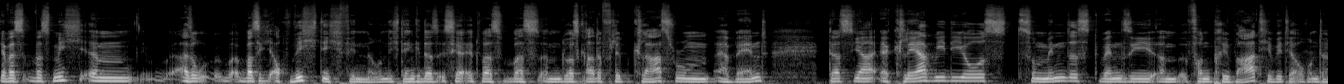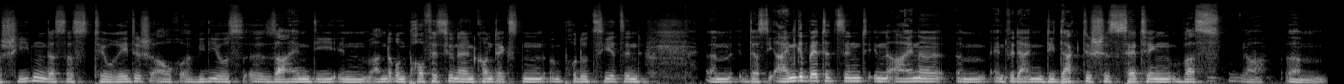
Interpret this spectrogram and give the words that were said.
Ja, was, was mich, ähm, also was ich auch wichtig finde, und ich denke, das ist ja etwas, was, ähm, du hast gerade Flip Classroom erwähnt, dass ja Erklärvideos zumindest, wenn sie ähm, von privat, hier wird ja auch unterschieden, dass das theoretisch auch äh, Videos äh, seien, die in anderen professionellen Kontexten äh, produziert sind, dass die eingebettet sind in eine, ähm, entweder ein didaktisches Setting, was ja, ähm,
